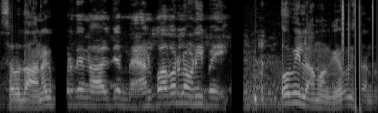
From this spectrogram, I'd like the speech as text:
ਸੰਵਿਧਾਨਕ ਦੇ ਨਾਲ ਜੇ ਮੈਨ ਪਾਵਰ ਲਾਉਣੀ ਪਈ, ਉਹ ਵੀ ਲਾਵਾਂਗੇ, ਉਹ ਵੀ ਸਾਨੂੰ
